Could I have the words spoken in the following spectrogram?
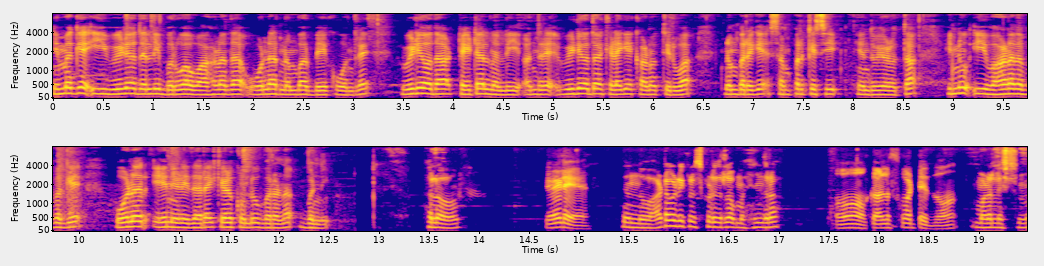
ನಿಮಗೆ ಈ ವಿಡಿಯೋದಲ್ಲಿ ಬರುವ ವಾಹನದ ಓನರ್ ನಂಬರ್ ಬೇಕು ಅಂದರೆ ವಿಡಿಯೋದ ಟೈಟಲ್ನಲ್ಲಿ ಅಂದರೆ ವಿಡಿಯೋದ ಕೆಳಗೆ ಕಾಣುತ್ತಿರುವ ನಂಬರಿಗೆ ಸಂಪರ್ಕಿಸಿ ಎಂದು ಹೇಳುತ್ತಾ ಇನ್ನು ಈ ವಾಹನದ ಬಗ್ಗೆ ಓನರ್ ಏನು ಹೇಳಿದ್ದಾರೆ ಕೇಳಿಕೊಂಡು ಬರೋಣ ಬನ್ನಿ. ಹಲೋ. ಹೇಳಿ. ಒಂದು ಆಟೋ ಗಾಡಿ ಕಳಿಸ್ಕೊಡಿದ್ರಲ್ಲ ಮಹೇಂದ್ರ? ಓ ಕಳಿಸ್ಕೊಟ್ಟಿದ್ದು. ಮಾಡಲ್ ಎಷ್ಟು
